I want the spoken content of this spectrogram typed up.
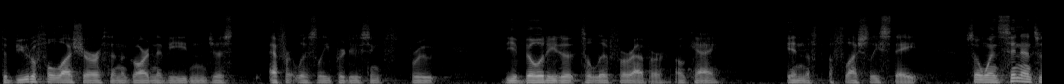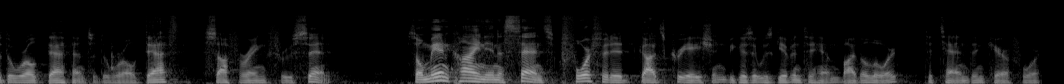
the beautiful, lush earth in the Garden of Eden, just effortlessly producing fruit, the ability to, to live forever, okay, in the fleshly state. So when sin entered the world, death entered the world. Death, suffering through sin. So mankind, in a sense, forfeited God's creation because it was given to him by the Lord to tend and care for,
